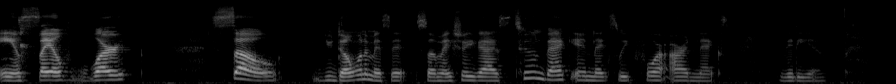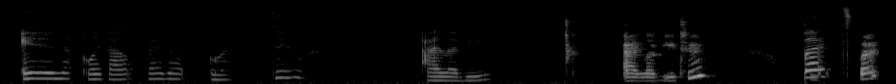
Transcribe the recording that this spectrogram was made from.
and self worth. So you don't want to miss it. So make sure you guys tune back in next week for our next video. And without further ado, I love you, I love you too, but but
